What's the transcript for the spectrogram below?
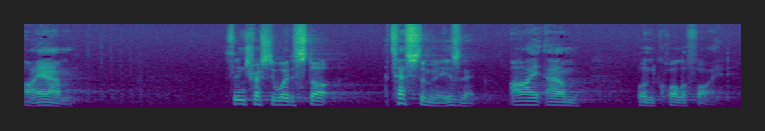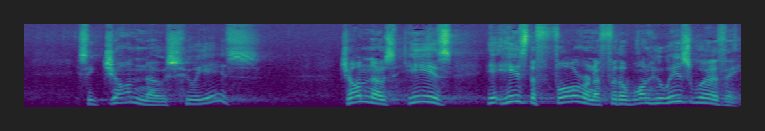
I am. It's an interesting way to start a testimony, isn't it? I am unqualified. You see, John knows who he is. John knows he is, he is the forerunner for the one who is worthy.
